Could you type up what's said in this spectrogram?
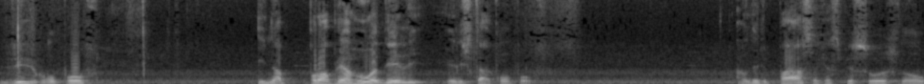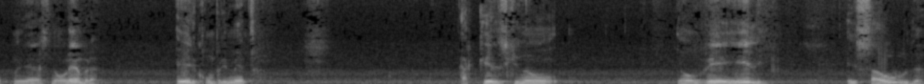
vive com o povo e na própria rua dele ele está com o povo. Onde ele passa, que as pessoas não conhecem, não lembra, ele cumprimenta. Aqueles que não, não vê ele, ele saúda.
